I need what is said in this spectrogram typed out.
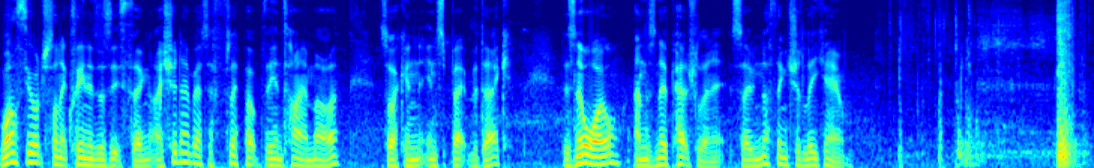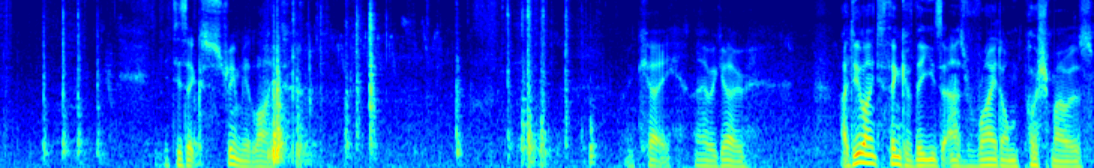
Whilst the ultrasonic cleaner does its thing, I should now be able to flip up the entire mower so I can inspect the deck. There's no oil and there's no petrol in it, so nothing should leak out. It is extremely light. Okay, there we go. I do like to think of these as ride-on push mowers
